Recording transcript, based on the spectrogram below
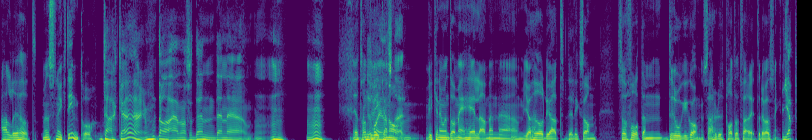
Aldrig hört. Men snyggt intro. Tackar. Ja, men alltså den, den är... Mm, mm. Jag tror inte vi kan, ha, vi kan nog inte ha med hela, men eh, jag hörde ju att det liksom, så fort den drog igång så hade du pratat färdigt och det var snyggt. Japp.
